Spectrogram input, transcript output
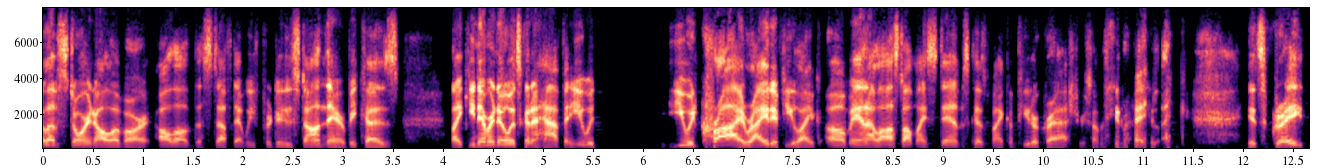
I love storing all of our all of the stuff that we've produced on there because like you never know what's going to happen. You would you would cry, right? If you like, oh man, I lost all my stems because my computer crashed or something, right? Like, it's great.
